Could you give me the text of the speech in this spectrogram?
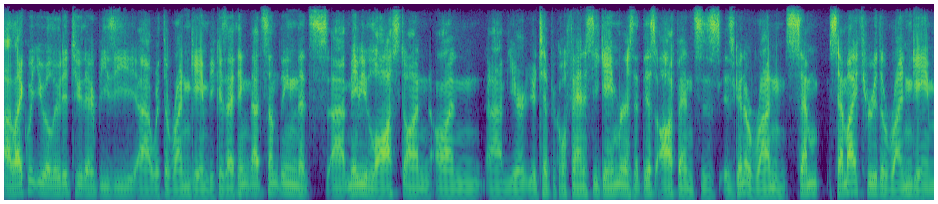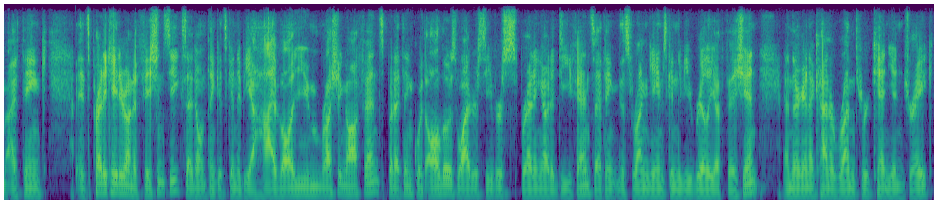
I like what you alluded to there, BZ, uh, with the run game because I think that's something that's uh, maybe lost on on um, your your typical fantasy gamer is that this offense is is going to run sem- semi through the run game. I think it's predicated on efficiency because I don't think it's going to be a high volume rushing offense, but I think with all those wide receivers spreading out a defense, I think this run game is going to be really efficient and they're going to kind of run through Kenyon Drake,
